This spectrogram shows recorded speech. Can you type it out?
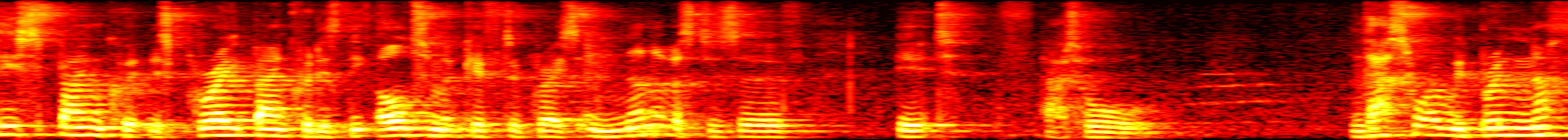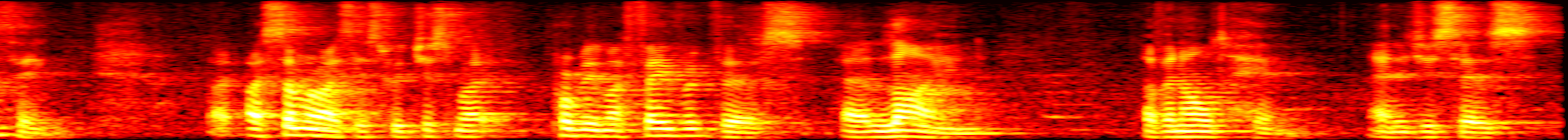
This banquet, this great banquet, is the ultimate gift of grace, and none of us deserve it at all. And that's why we bring nothing. I, I summarize this with just my, probably my favorite verse, uh, line of an old hymn. And it just says,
